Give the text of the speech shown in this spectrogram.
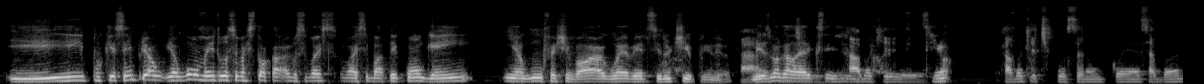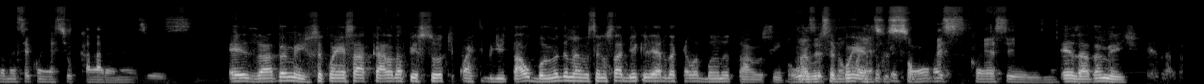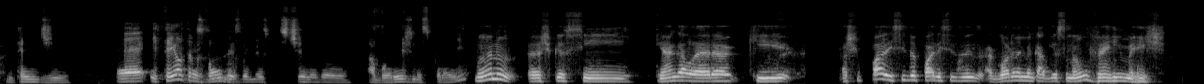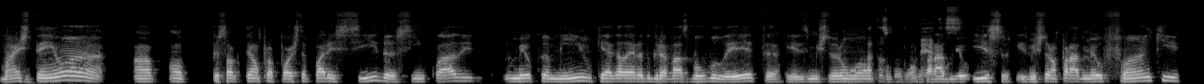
E porque sempre em algum momento você vai se tocar, você vai, vai se bater com alguém em algum festival, algum evento assim do tipo, entendeu? Ah, Mesmo a galera que Acaba que, Sim, acaba que, tipo, você não conhece a banda, mas você conhece o cara, né? Às vezes. Exatamente. Você conhece a cara da pessoa que participa de tal banda, mas você não sabia que ele era daquela banda tal, assim. Ou mas às vezes você não conhece, a o som, mas conhece eles, né? Exatamente. Entendi. É, e tem outras bandas do mesmo estilo do Aborígenes por aí? Mano, acho que assim, tem a galera que. Acho que parecida, parecida. Agora na minha cabeça não vem em mente. Mas tem uma, uma, uma pessoal que tem uma proposta parecida, assim, quase no meu caminho, que é a galera do Gravar as Borboletas. que Eles misturam uma, uma parada meio. Isso. Eles misturam uma parada meio funk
